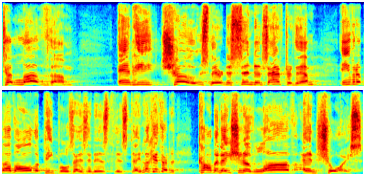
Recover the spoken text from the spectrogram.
to love them, and he chose their descendants after them even above all the peoples as it is this day. Look at the combination of love and choice.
